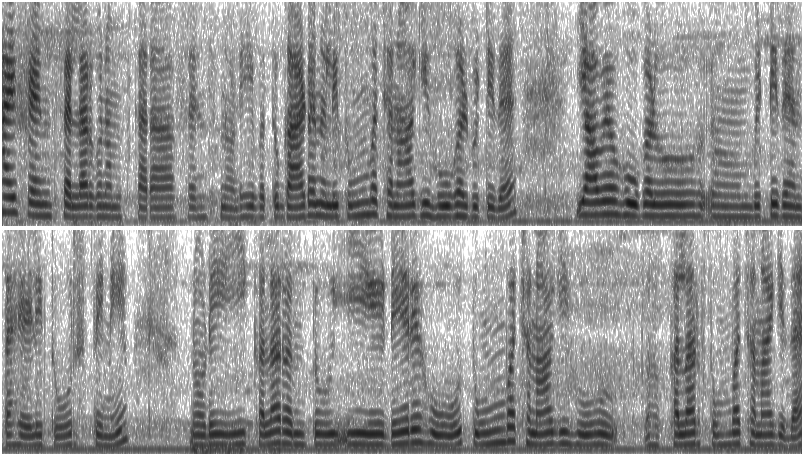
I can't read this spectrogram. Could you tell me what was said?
ಹಾಯ್ ಫ್ರೆಂಡ್ಸ್ ಎಲ್ಲರಿಗೂ ನಮಸ್ಕಾರ. ಫ್ರೆಂಡ್ಸ್ ನೋಡಿ, ಇವತ್ತು ಗಾರ್ಡನಲ್ಲಿ ತುಂಬ ಚೆನ್ನಾಗಿ ಹೂಗಳು ಬಿಟ್ಟಿದೆ. ಯಾವ್ಯಾವ ಹೂಗಳು ಬಿಟ್ಟಿದೆ ಅಂತ ಹೇಳಿ ತೋರಿಸ್ತೀನಿ. ನೋಡಿ, ಈ ಕಲರ್ ಅಂತೂ ಈ ಡೇರೆ ಹೂವು ತುಂಬ ಚೆನ್ನಾಗಿ ಹೂವು ಕಲರ್ ತುಂಬ ಚೆನ್ನಾಗಿದೆ.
